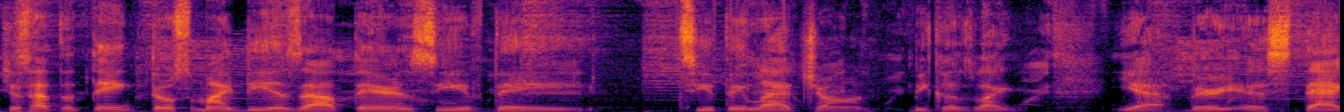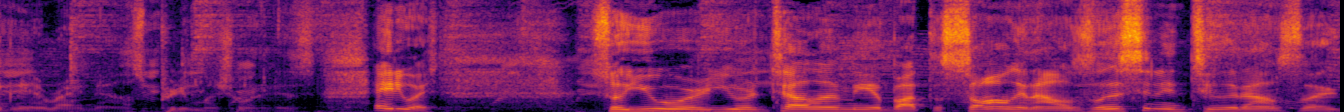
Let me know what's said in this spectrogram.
Just have to think. Throw some ideas out there and see if they see if they latch on because like Yeah, very uh, stagnant right now. It's pretty much what it is. Anyways, so you were you were telling me about the song, and I was listening to it. And I was like,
